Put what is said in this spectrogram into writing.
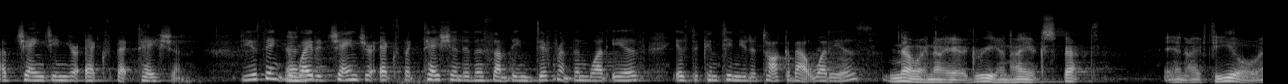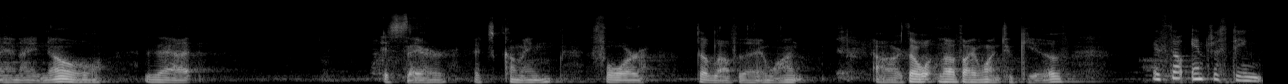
of changing your expectation. Do you think the And- way to change your expectation into something different than what is, is to continue to talk about what is? No, and I agree, and I expect, and I feel, and I know that it's there, it's coming for the love that I want, or the love I want to give. It's so interesting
